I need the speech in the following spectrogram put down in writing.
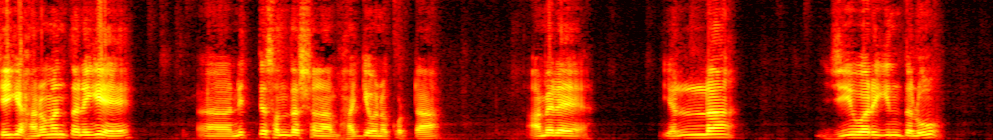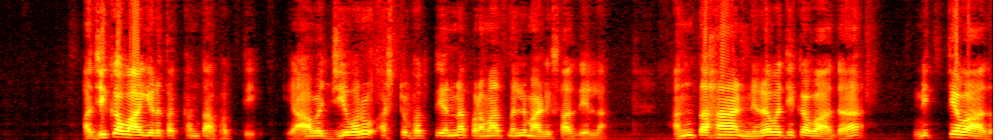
ಹೀಗೆ ಹನುಮಂತನಿಗೆ ನಿತ್ಯ ಸಂದರ್ಶನ ಭಾಗ್ಯವನ್ನು ಕೊಟ್ಟ. ಆಮೇಲೆ ಎಲ್ಲ ಜೀವರಿಗಿಂತಲೂ ಅಧಿಕವಾಗಿರತಕ್ಕಂಥ ಭಕ್ತಿ. ಯಾವ ಜೀವರು ಅಷ್ಟು ಭಕ್ತಿಯನ್ನು ಪರಮಾತ್ಮನಲ್ಲಿ ಮಾಡಲಿಕ್ಕೆ ಸಾಧ್ಯ ಇಲ್ಲ. ಅಂತಹ ನಿರವಧಿಕವಾದ, ನಿತ್ಯವಾದ,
